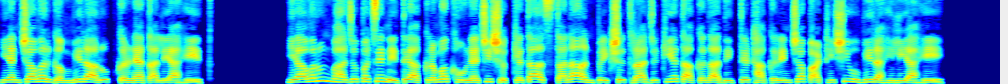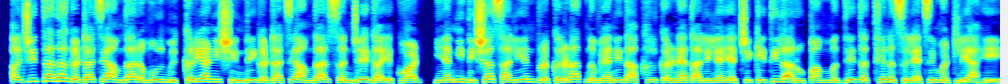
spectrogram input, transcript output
यांच्यावर गंभीर आरोप करण्यात आले आहेत. यावरून भाजपचे नेते आक्रमक होण्याची शक्यता असताना अनपेक्षित राजकीय ताकद आदित्य ठाकरेंच्या पाठीशी उभी राहिली आहे. अजितदादा गटाचे आमदार अमोल मिटकरी आणि शिंदे गटाचे आमदार संजय गायकवाड यांनी दिशा सालियन प्रकरणात नव्याने दाखल करण्यात आलेल्या याचिकेतील आरोपांमध्ये तथ्य नसल्याचे म्हटले आहे.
